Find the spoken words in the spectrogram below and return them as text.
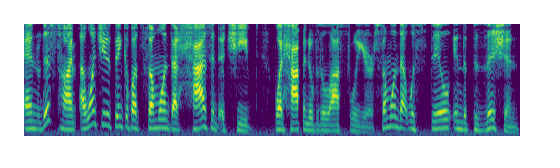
And this time, I want you to think about someone that hasn't achieved what happened over the last four years. Someone that was still in the position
